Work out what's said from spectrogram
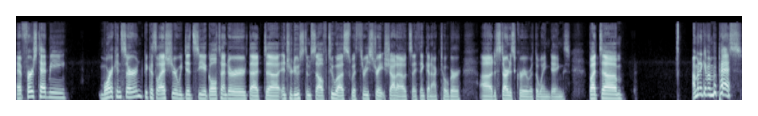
at first had me more concerned because last year we did see a goaltender that uh, introduced himself to us with three straight shutouts, I think in October, uh, to start his career with the Wingdings. But um, I'm going to give him a pass.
